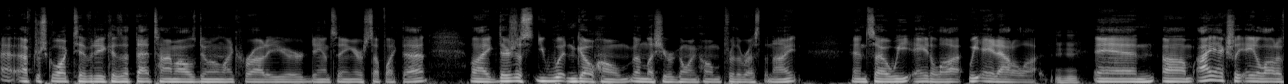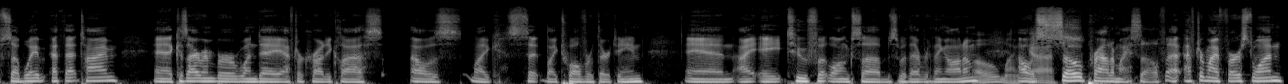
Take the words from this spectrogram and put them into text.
after school activity because at that time I was doing like karate or dancing or stuff like that. Like there's just you wouldn't go home unless you were going home for the rest of the night. And so we ate a lot. We ate out a lot, Mm-hmm. and um, I actually ate a lot of Subway at that time because I remember one day after karate class I was like sit, like twelve or thirteen, and I ate two foot long subs with everything on them. Oh my I was gosh. so proud of myself. After my first one,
